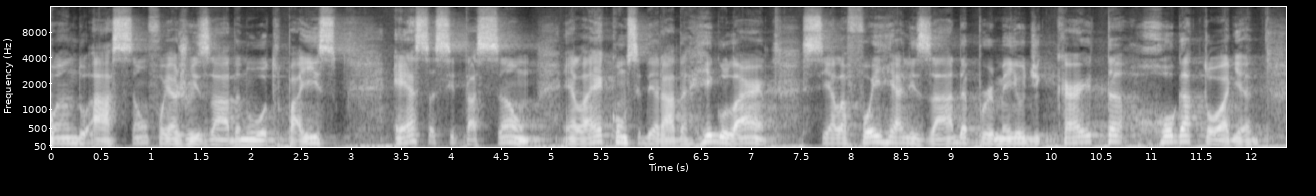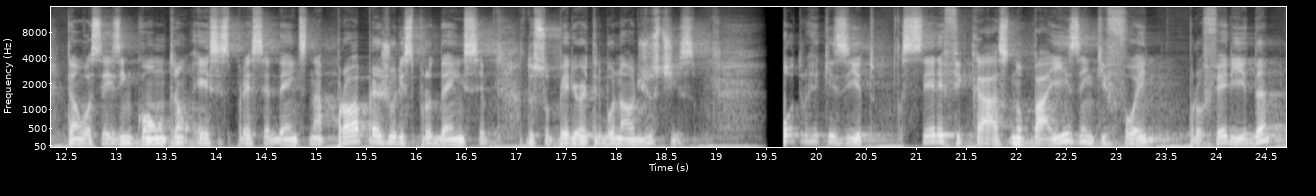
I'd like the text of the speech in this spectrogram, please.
quando a ação foi ajuizada no outro país, essa citação ela é considerada regular se ela foi realizada por meio de carta rogatória. Então vocês encontram esses precedentes na própria jurisprudência do Superior Tribunal de Justiça. Outro requisito: ser eficaz no país em que foi proferida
